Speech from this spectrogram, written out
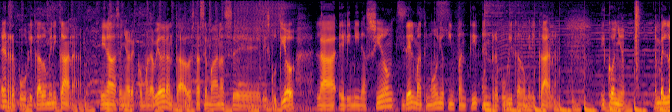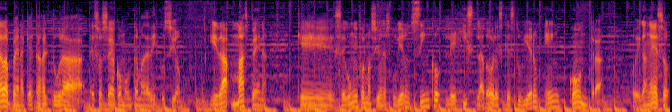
en República Dominicana. Y nada, señores, como le había adelantado, esta semana se discutió la eliminación del matrimonio infantil en República Dominicana. Y coño, en verdad da pena que a estas alturas eso sea como un tema de discusión. Y da más pena que según informaciones hubieron cinco legisladores que estuvieron en contra. Oigan eso,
